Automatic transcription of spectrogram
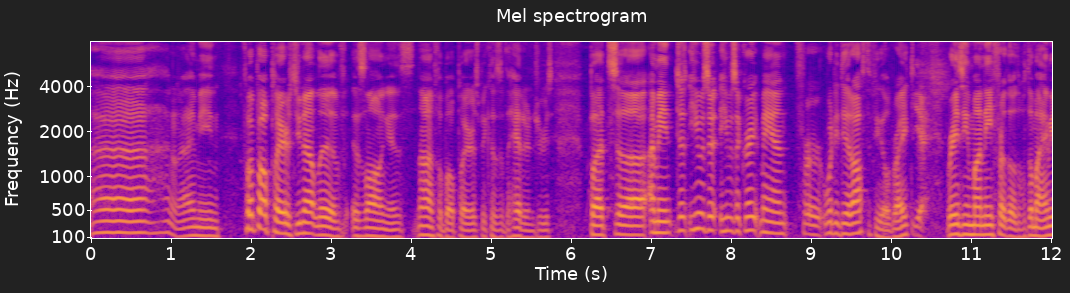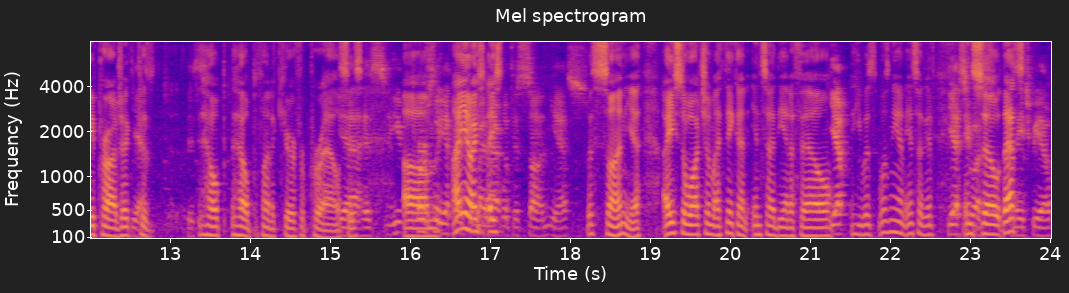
Uh, I don't know. I mean, football players do not live as long as non-football players because of the head injuries. But uh, I mean, just he was a he was a great man for what he did off the field, right? Yes. Raising money for the the Miami project because His- help help find a cure for Yeah, paralysis. his, he Um, personally I- affected you know, I- I with his son. Yes. With son, yeah, I used to watch him. I think on Inside the NFL. Yep. He was wasn't he on Inside the NFL? Yes, he and was, so that's HBO.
